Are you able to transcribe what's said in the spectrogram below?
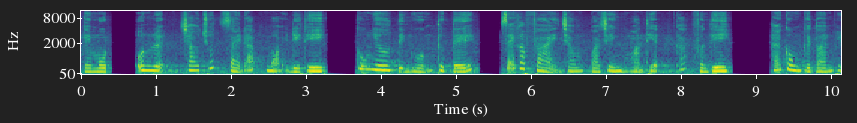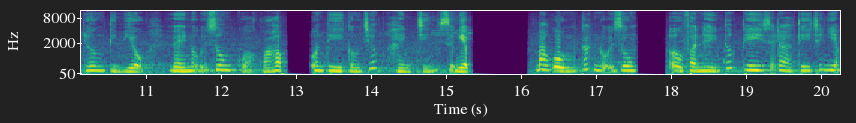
kèm một, ôn luyện trao chuốt giải đáp mọi đề thi cũng như tình huống thực tế sẽ gặp phải trong quá trình hoàn thiện các phần thi. Hãy cùng kế toán Việt Hưng tìm hiểu về nội dung của khóa học ôn thi công chức hành chính sự nghiệp, bao gồm các nội dung ở phần hình thức thi sẽ là thi trách nhiệm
